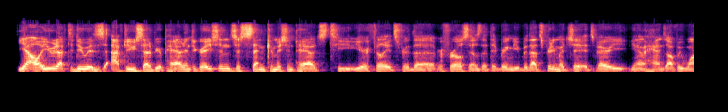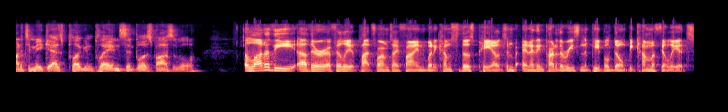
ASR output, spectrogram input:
yeah, all you would have to do is after you set up your payout integrations, just send commission payouts to your affiliates for the referral sales that they bring you. But that's pretty much it. It's very, you know, hands off. We wanted to make it as plug and play and simple as possible. A lot of the other affiliate platforms I find when it comes to those payouts, and, and I think part of the reason that people don't become affiliates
